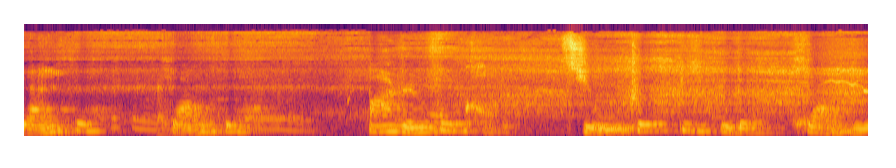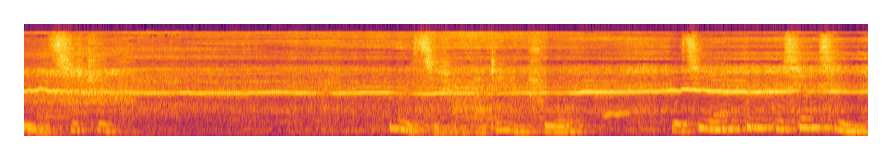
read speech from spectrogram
黄祸，黄祸，八人封口，九州庇护的谎言机制。日记上他这样说：“我竟然不能够相信，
